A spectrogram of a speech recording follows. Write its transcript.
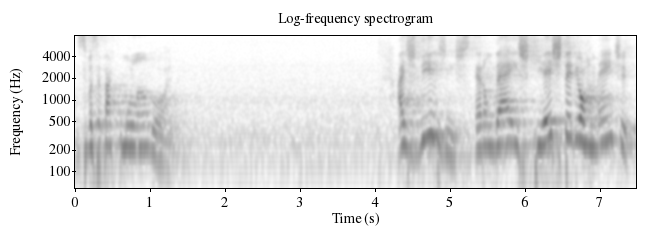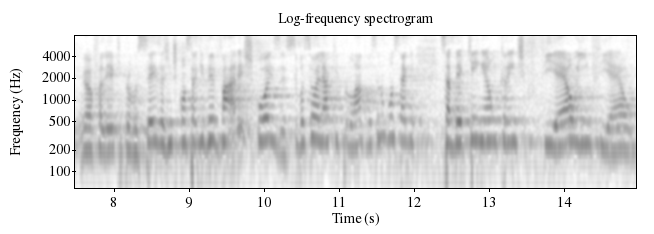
e se você está acumulando óleo. As virgens eram dez que exteriormente, eu falei aqui para vocês, a gente consegue ver várias coisas. Se você olhar aqui para o lado, você não consegue saber quem é um crente fiel e infiel.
